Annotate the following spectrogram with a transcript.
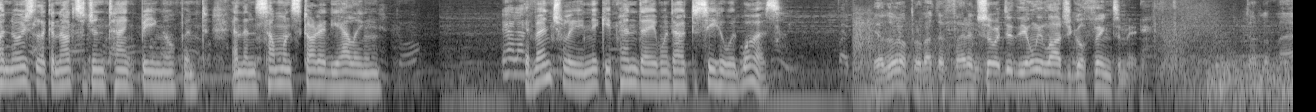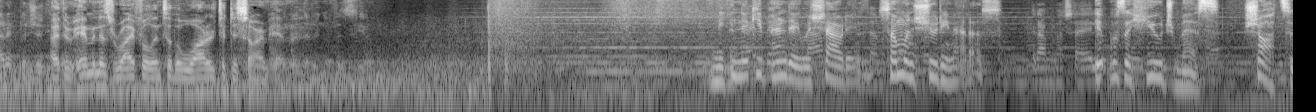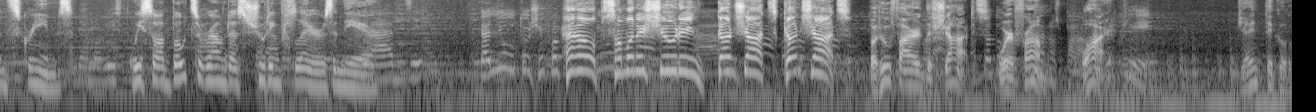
a noise like an oxygen tank being opened, and then someone started yelling. Eventually, Nicky Pende went out to see who it was. So I did the only logical thing to me. I threw him and his rifle into the water to disarm him. Nicky Pende was shouting, someone's shooting at us. It was a huge mess shots and screams. We saw boats around us shooting flares in the air. Help! Someone is shooting! Gunshots! Gunshots! But who fired the shots? Where from? Why?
